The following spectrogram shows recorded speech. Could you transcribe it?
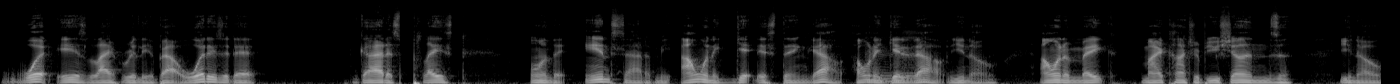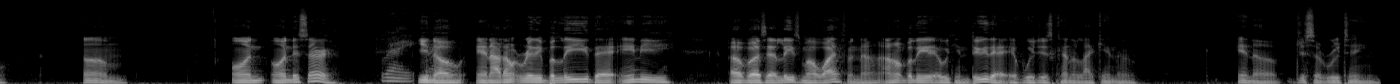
what is life really about. What is it that God has placed on the inside of me. I want to get this thing out. I want to mm-hmm. get it mm-hmm. out, you know. I want to make my contributions, you know, um on on this earth. Right. You right. know, and I don't really believe that any of us, at least my wife and I, I don't believe that we can do that if we're just kind of like in a in a just a routine.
